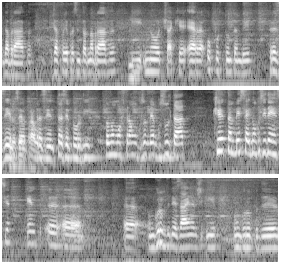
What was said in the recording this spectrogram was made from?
da Brava. Já foi apresentado na Brava uhum. e no que era oportuno também trazer, trazer para, trazer, trazer para o para não mostrar um resultado que também sai de uma residência entre um grupo de designers e um grupo de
